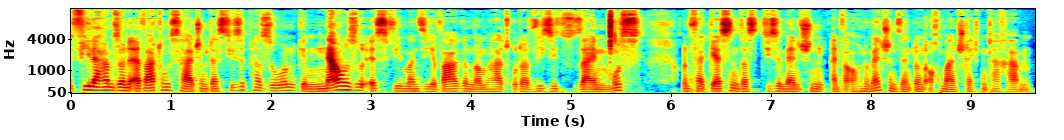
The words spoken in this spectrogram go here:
viele haben so eine Erwartungshaltung, dass diese Person genauso ist, wie man sie wahrgenommen hat oder wie sie sein muss und vergessen, dass diese Menschen einfach auch nur Menschen sind und auch mal einen schlechten Tag haben.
